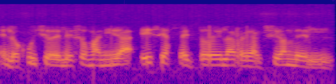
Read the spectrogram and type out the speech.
en los juicios de lesa humanidad ese aspecto de la redacción del,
